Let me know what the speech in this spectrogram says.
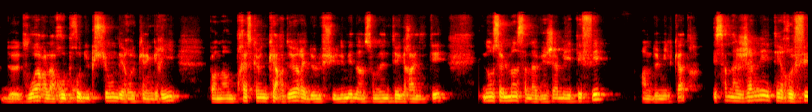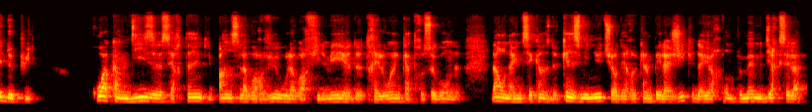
de voir la reproduction des requins gris pendant presque un quart d'heure et de le filmer dans son intégralité. Non seulement ça n'avait jamais été fait en 2004, et ça n'a jamais été refait depuis. Quoi qu'en disent certains qui pensent l'avoir vu ou l'avoir filmé de très loin, 4 secondes? Là, on a une séquence de 15 minutes sur des requins pélagiques. D'ailleurs, on peut même dire que c'est la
